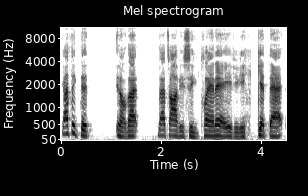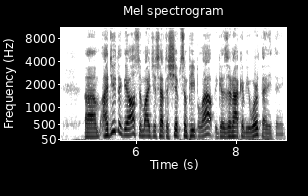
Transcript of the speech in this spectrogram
Yeah, I think that you know that that's obviously Plan A if you get that. Um, I do think they also might just have to ship some people out because they're not going to be worth anything,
